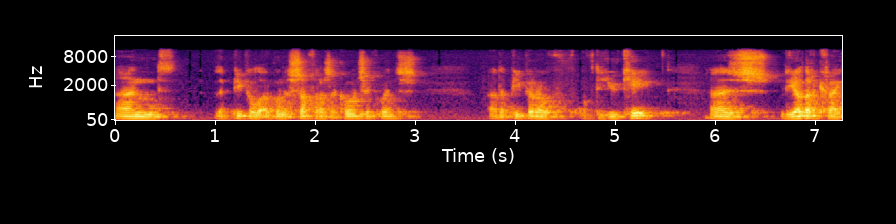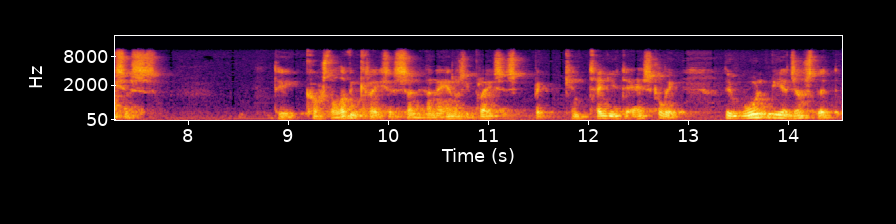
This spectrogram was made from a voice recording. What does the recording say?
And the people that are going to suffer as a consequence are the people of, of the UK as the other crisis, the cost of living crisis and, and the energy prices continue to escalate. They won't be adjusted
